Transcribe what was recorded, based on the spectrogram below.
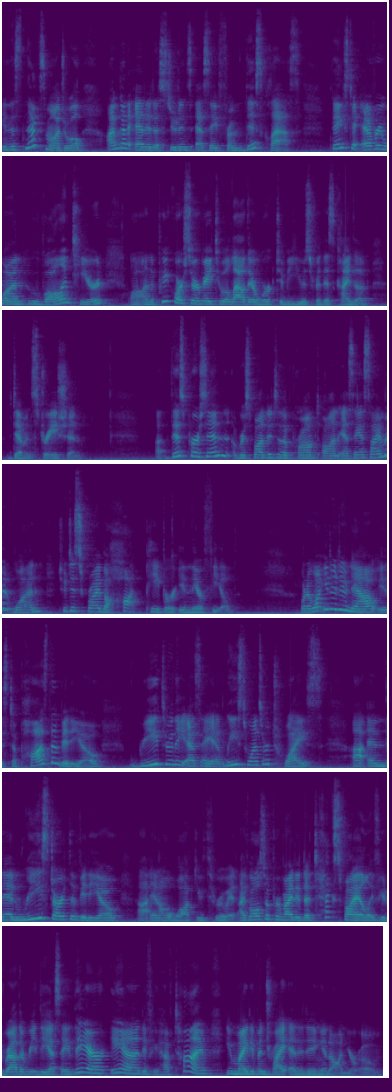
In this next module, I'm going to edit a student's essay from this class. Thanks to everyone who volunteered uh, on the pre-course survey to allow their work to be used for this kind of demonstration. Uh, this person responded to the prompt on essay assignment one to describe a hot paper in their field. What I want you to do now is to pause the video, read through the essay at least once or twice, uh, and then restart the video uh, and I'll walk you through it. I've also provided a text file if you'd rather read the essay there, and if you have time, you might even try editing it on your own.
